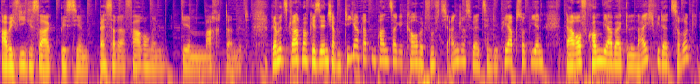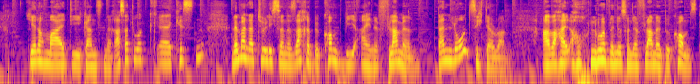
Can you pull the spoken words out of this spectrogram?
habe ich, wie gesagt, ein bisschen bessere Erfahrungen gemacht damit. Wir haben jetzt gerade noch gesehen, ich habe einen Tigerplattenpanzer gekauft mit 50 Angriffswert, 10 DP absorbieren. Darauf kommen wir aber gleich wieder zurück. Hier nochmal die ganzen Rassadur-Kisten. Wenn man natürlich so eine Sache bekommt wie eine Flamme, dann lohnt sich der Run. Aber halt auch nur, wenn du so eine Flamme bekommst.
